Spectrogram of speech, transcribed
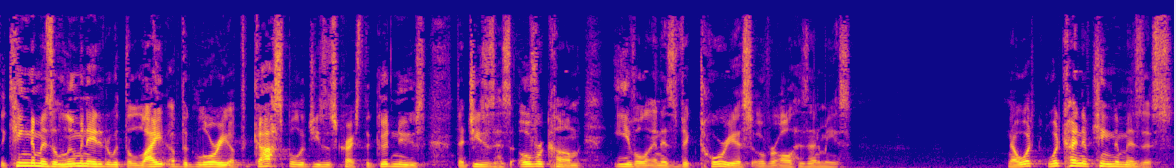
The kingdom is illuminated with the light of the glory of the gospel of Jesus Christ, the good news that Jesus has overcome evil and is victorious over all his enemies. Now, what, what kind of kingdom is this?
